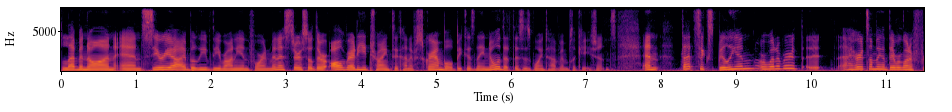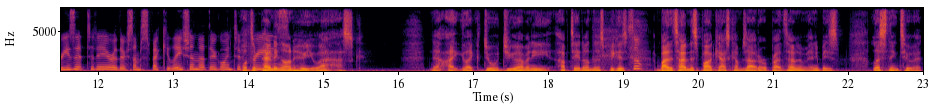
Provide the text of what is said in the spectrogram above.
Lebanon and Syria. I believe the Iranian foreign minister. So they're already trying to kind of scramble because they know that this is going to have implications. And that six billion or whatever, th- I heard something that they were going to freeze it today, or there's some speculation that they're going to. Freeze it. Well, freeze. depending on who you ask. Now, I like. Do do you have any update on this? Because So- by the time this podcast comes out, or by the time anybody's listening to it,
